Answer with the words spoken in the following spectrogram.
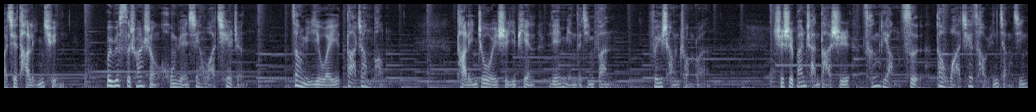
瓦切塔林群，位于四川省红原县瓦切镇，藏语意为大帐篷。塔林周围是一片连绵的经幡，非常壮观。时世班禅大师曾两次到瓦切草原讲经。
